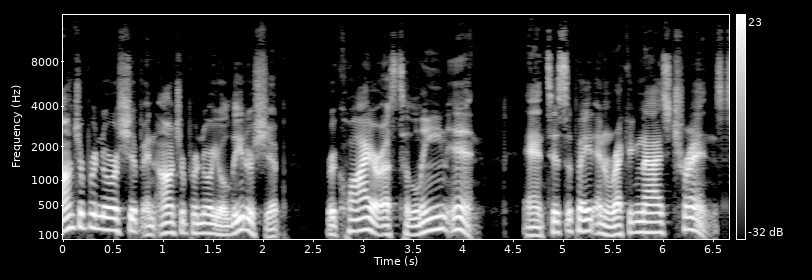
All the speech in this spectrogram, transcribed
Entrepreneurship and entrepreneurial leadership require us to lean in, anticipate and recognize trends,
